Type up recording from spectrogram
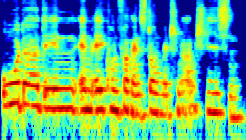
oder den MA Konferenzdolmetschen anschließen.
